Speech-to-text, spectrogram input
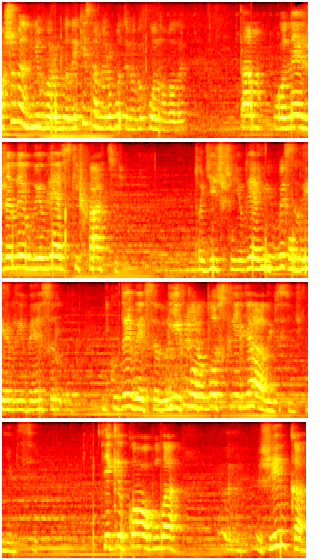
А що ви в нього робили? Які саме роботи ви виконували? Там вони жили в єврейській хаті. Тоді ж І євреї виселили. побили, виселили. Нікуди виселили, їх Розстріляли. по- постріляли всіх німці. Тільки в кого була е, жінка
